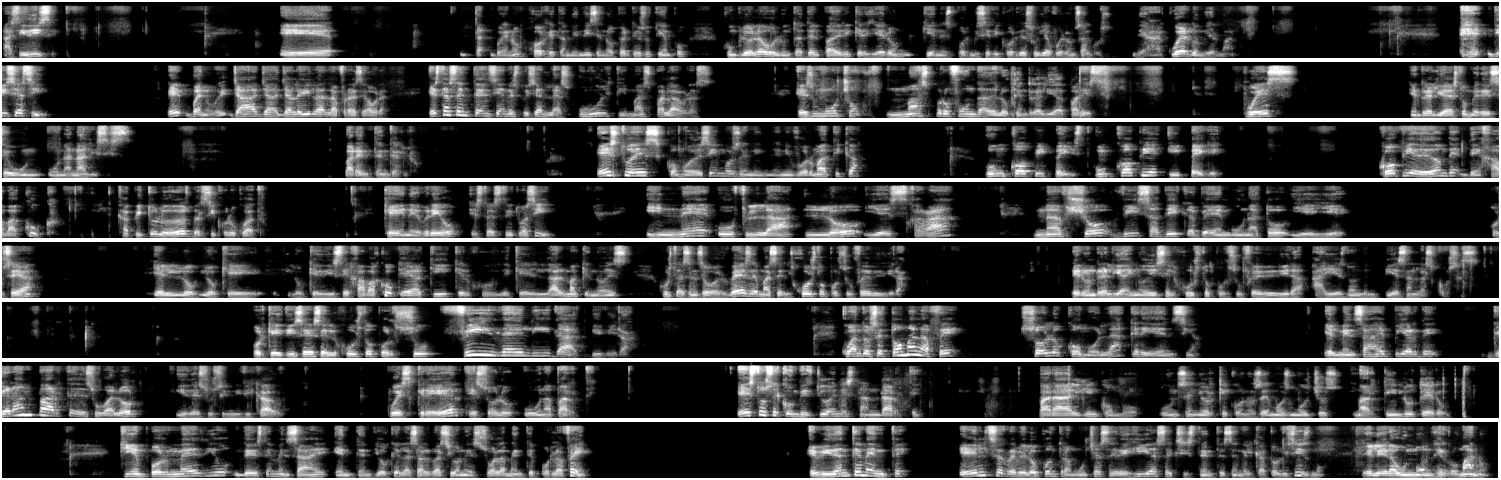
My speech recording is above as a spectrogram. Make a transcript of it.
Así dice. Eh, bueno, Jorge también dice, no perdió su tiempo, cumplió la voluntad del Padre y creyeron quienes por misericordia suya fueron salvos. De acuerdo, mi hermano. Eh, dice así, eh, bueno, ya, ya, ya leí la, frase ahora. Esta sentencia, en especial las últimas palabras, es mucho más profunda de lo que en realidad parece. Pues, en realidad esto merece un, análisis para entenderlo. Esto es, como decimos en, en informática, un copy-paste, un copie y pegue. ¿Copie de dónde? De Habacuc, capítulo 2, versículo 4, que en hebreo está escrito así ufla lo yesra visadik beemunato yeye. O sea, el, lo, que, lo que dice Habacuc, que aquí que el, que el alma que no es justa se ensoberbece, más el justo por su fe vivirá. Pero en realidad ahí no dice el justo por su fe vivirá, ahí es donde empiezan las cosas. Porque ahí dice es el justo por su fidelidad vivirá. Cuando se toma la fe solo como la creencia, el mensaje pierde gran parte de su valor y de su significado, pues creer es solo una parte. Esto se convirtió en estandarte para alguien como un señor que conocemos muchos, Martín Lutero, quien por medio de este mensaje entendió que la salvación es solamente por la fe. Evidentemente, él se rebeló contra muchas herejías existentes en el catolicismo. Él era un monje romano.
